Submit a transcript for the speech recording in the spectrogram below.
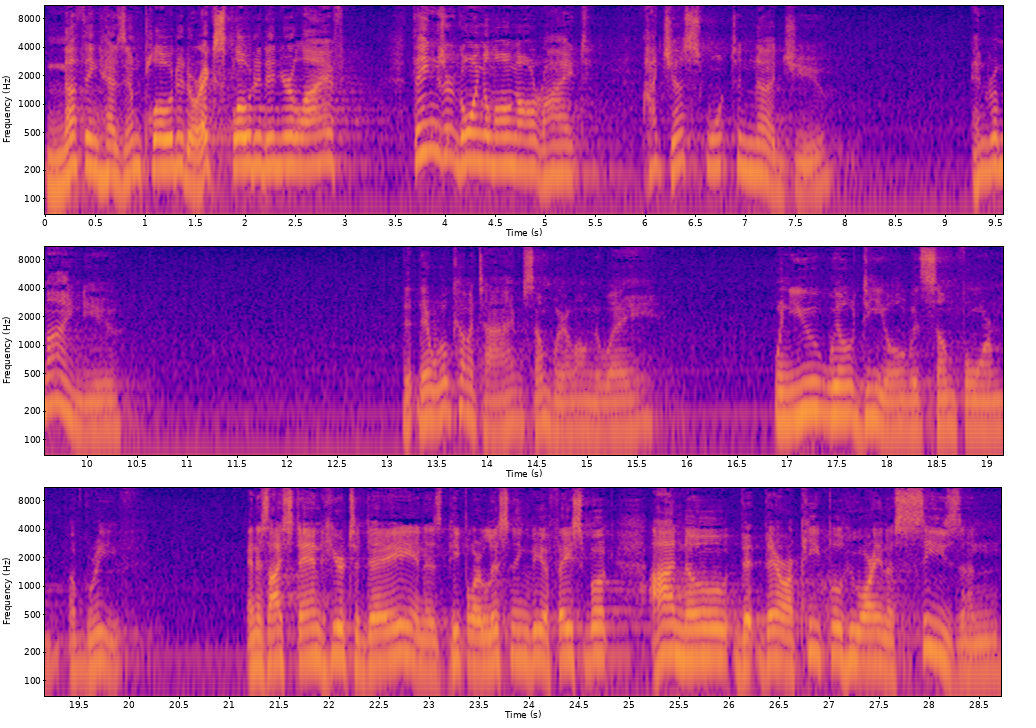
nothing has imploded or exploded in your life, Things are going along all right. I just want to nudge you and remind you that there will come a time somewhere along the way when you will deal with some form of grief. And as I stand here today, and as people are listening via Facebook, I know that there are people who are in a season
